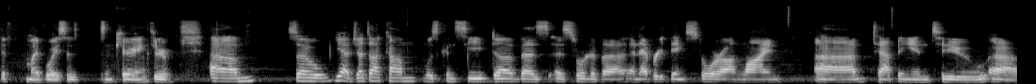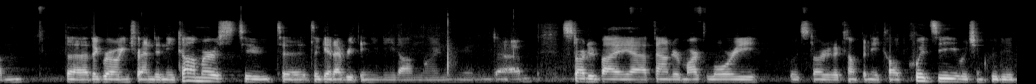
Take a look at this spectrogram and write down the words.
if my voice isn't carrying through. Um, so yeah, Jet.com was conceived of as as sort of a, an everything store online, uh, tapping into um, the the growing trend in e-commerce to to to get everything you need online. And um, started by uh, founder Mark Lore who had started a company called Quidsi, which included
